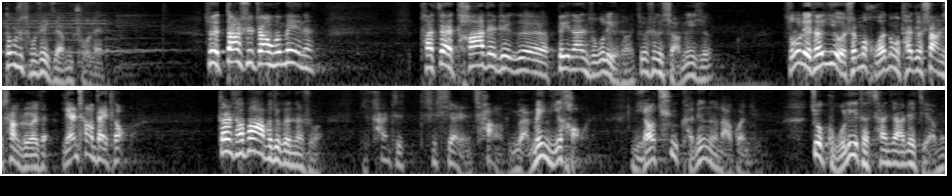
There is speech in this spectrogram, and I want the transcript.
都是从这节目出来的。所以当时张惠妹呢，她在她的这个卑南族里头就是个小明星，组里头一有什么活动，她就上去唱歌去，连唱带跳。但是她爸爸就跟她说。你看这这些人唱的远没你好呢，你要去肯定能拿冠军，就鼓励他参加这节目。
